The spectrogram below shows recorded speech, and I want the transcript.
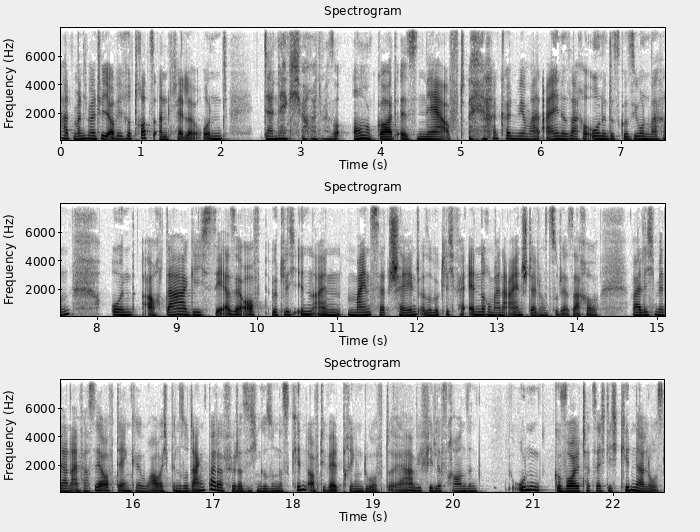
hat manchmal natürlich auch ihre Trotzanfälle und dann denke ich mir manchmal so, oh Gott, es nervt. Ja, können wir mal eine Sache ohne Diskussion machen. Und auch da gehe ich sehr, sehr oft wirklich in einen Mindset-Change, also wirklich verändere meine Einstellung zu der Sache, weil ich mir dann einfach sehr oft denke, wow, ich bin so dankbar dafür, dass ich ein gesundes Kind auf die Welt bringen durfte. Ja, wie viele Frauen sind ungewollt tatsächlich kinderlos.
